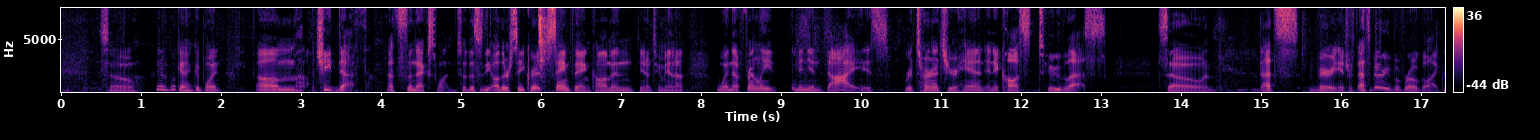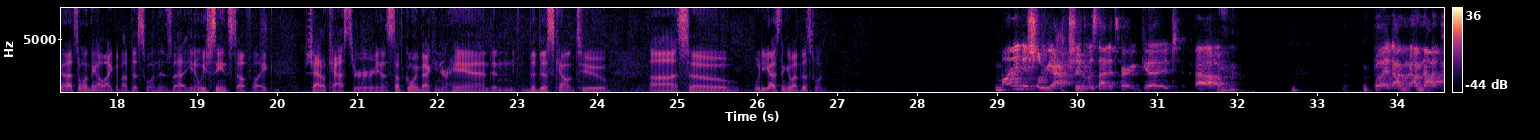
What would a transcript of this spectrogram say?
So yeah, okay, good point. Um, cheat death. That's the next one. So this is the other secret. Same thing, common, you know, two mana. When a friendly minion dies, return it to your hand, and it costs two less. So that's very interesting. That's very roguelike. Now, that's the one thing I like about this one is that you know we've seen stuff like Shadowcaster, you know, stuff going back in your hand and the discount too. Uh, so, what do you guys think about this one? My initial reaction was that it's very good, um, but I'm I'm not.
